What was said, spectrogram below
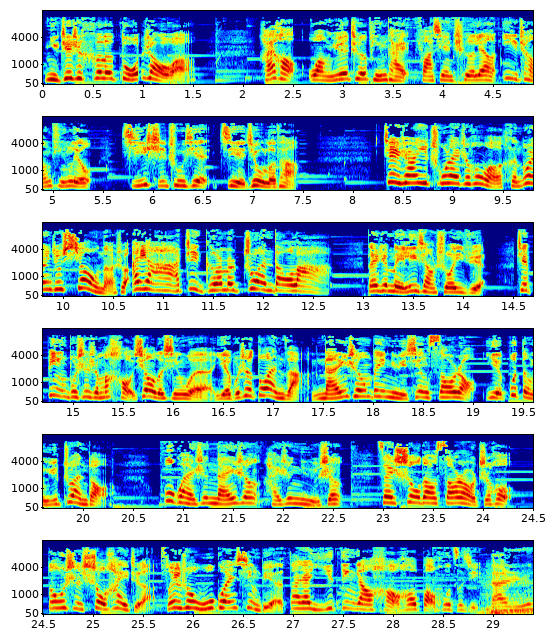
你这是喝了多少啊？还好网约车平台发现车辆异常停留，及时出现解救了他。这事儿一出来之后啊，很多人就笑呢，说：“哎呀，这哥们儿赚到啦！”但是美丽想说一句，这并不是什么好笑的新闻，也不是段子。男生被女性骚扰也不等于赚到，不管是男生还是女生，在受到骚扰之后都是受害者。所以说无关性别，大家一定要好好保护自己。男人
